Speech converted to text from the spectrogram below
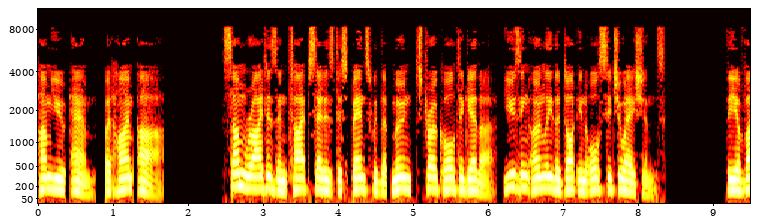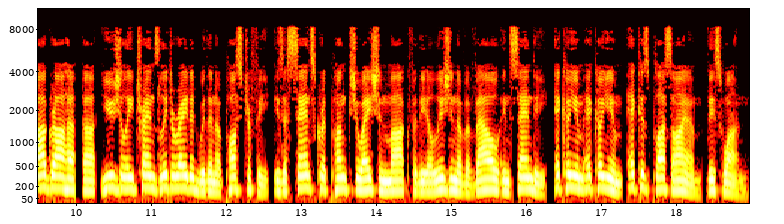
hum u am, but haim r. Some writers and typesetters dispense with the moon stroke altogether, using only the dot in all situations. The avagraha, a, usually transliterated with an apostrophe is a Sanskrit punctuation mark for the elision of a vowel in sandhi, ekoyum ekoyum ekas plus iam this one.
